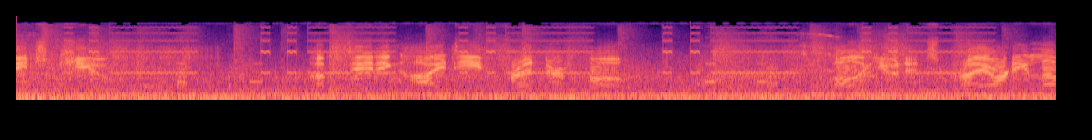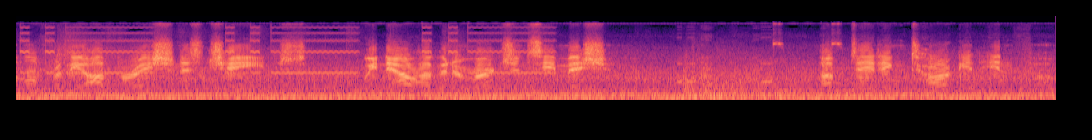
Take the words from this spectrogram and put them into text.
HQ. Updating ID friend or foe. All units, priority level for the operation has changed. We now have an emergency mission. Updating target info.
